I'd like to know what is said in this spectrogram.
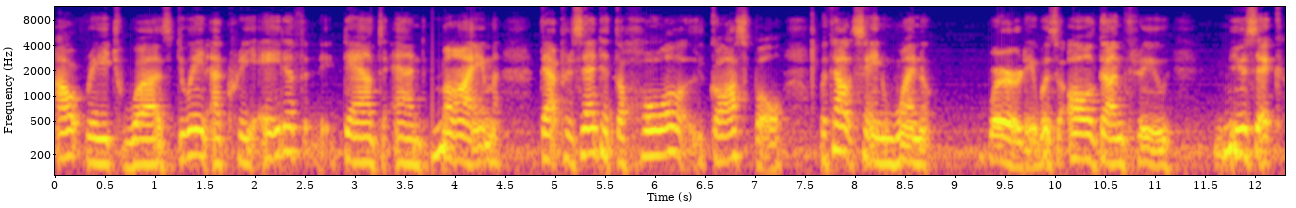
outreach was doing a creative dance and mime that presented the whole gospel without saying one word. It was all done through music,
